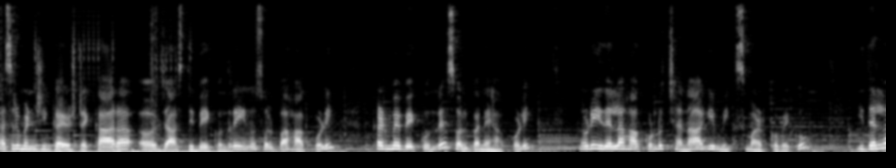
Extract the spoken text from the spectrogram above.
ಹಸಿರು ಮೆಣಸಿನ್ಕಾಯಿ ಅಷ್ಟೇ. ಖಾರ ಜಾಸ್ತಿ ಬೇಕು ಅಂದರೆ ಇನ್ನೂ ಸ್ವಲ್ಪ ಹಾಕ್ಕೊಳ್ಳಿ. ಕಡಿಮೆ ಬೇಕು ಅಂದರೆ ಸ್ವಲ್ಪನೇ ಹಾಕ್ಕೊಳ್ಳಿ. ನೋಡಿ, ಇದೆಲ್ಲ ಹಾಕ್ಕೊಂಡು ಚೆನ್ನಾಗಿ ಮಿಕ್ಸ್ ಮಾಡ್ಕೋಬೇಕು. ಇದೆಲ್ಲ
